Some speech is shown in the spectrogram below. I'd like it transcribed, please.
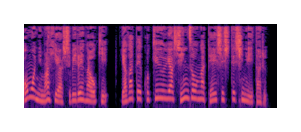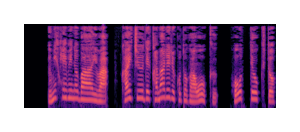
主に麻痺や痺れが起き、やがて呼吸や心臓が停止して死に至る。海蛇の場合は、海中で噛まれることが多く、放っておくと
